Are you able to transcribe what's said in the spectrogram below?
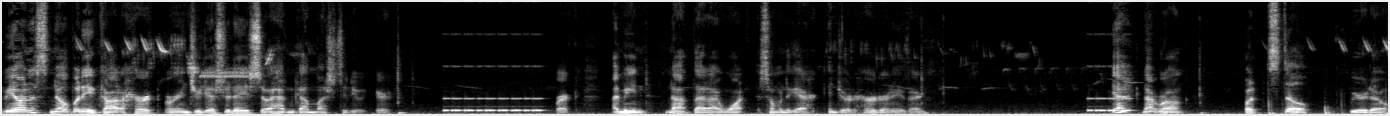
To be honest, nobody got hurt or injured yesterday, so I haven't got much to do here. Frick. I mean, not that I want someone to get injured or hurt or anything. Yeah, not wrong. But still, weirdo.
